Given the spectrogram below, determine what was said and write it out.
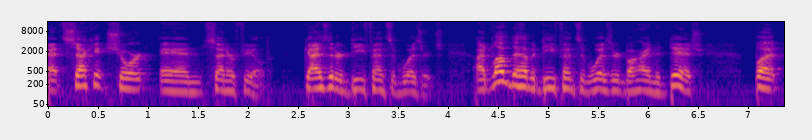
at second, short, and center field. Guys that are defensive wizards. I'd love to have a defensive wizard behind the dish, but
